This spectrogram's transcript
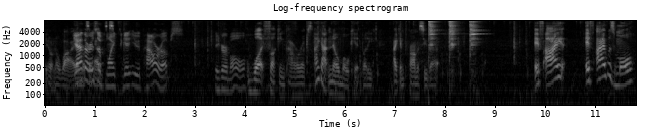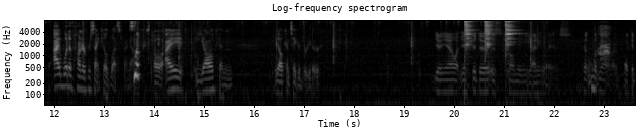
I don't know why. yeah, there is a point to get you power ups. If you're a mole. What fucking power ups? I got no mole kit, buddy. I can promise you that. If I if I was mole, I would have hundred percent killed West by now. so I y'all can y'all can take a breather. You, you know what you should do is kill me anyways. Put put me out my fucking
